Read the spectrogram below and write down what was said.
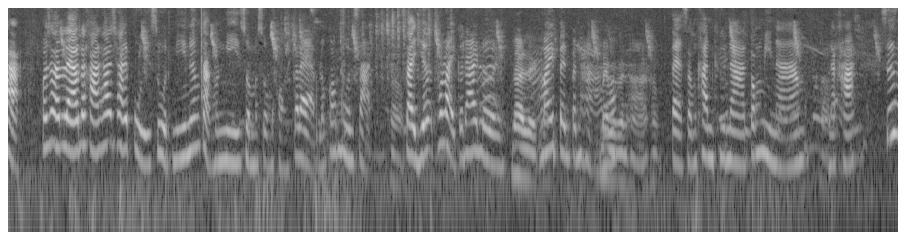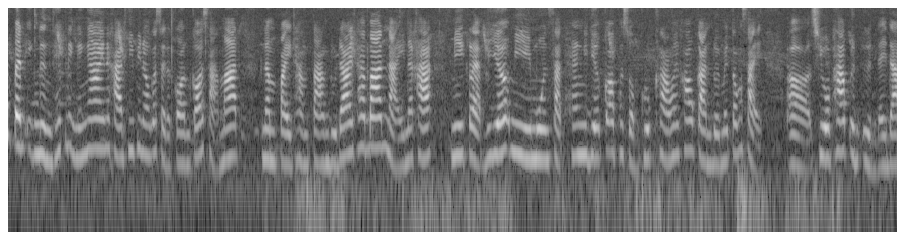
ค่ะ เพราะฉะนั้นแล้วนะคะ ถ้าใช้ปุ๋ยสูตรนี้เนื่องจากมันมีส่วนผสมของแกลบแล้วก็มูลสัตว์ ครับใส่เยอะเท่าไหร่ก็ได้เลย ได้เลยครับไม่เป็นปัญหาไม่มีเนาะปัญหาครับ แต่สำคัญคือนาต้องมีน้ำนะคะ ซึ่งเป็นอีกหนึ่งเทคนิคง่ายๆนะคะ ที่พี่น้องเกษตรกรก็สามารถนำไปทำตามดูได้ถ้าบ้านไหนนะคะ มีแกลบเยอะๆมีมูลสัตว์แห้งเยอะๆก็เอาผสมคลุกเคล้าให้เข้ากัน โดยไม่ต้องใส่เอ่อชีวภาพอื่นๆใด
